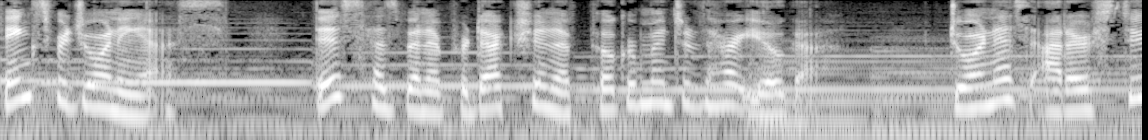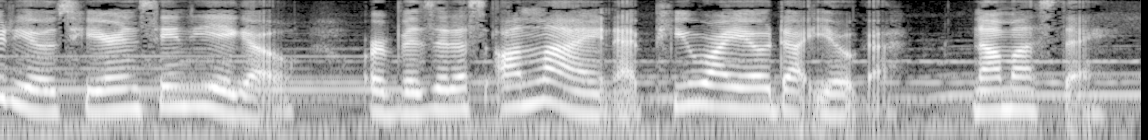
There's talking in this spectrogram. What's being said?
Thanks for joining us. This has been a production of Pilgrimage of the Heart Yoga. Join us at our studios here in San Diego or visit us online at pyo.yoga. Namaste.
